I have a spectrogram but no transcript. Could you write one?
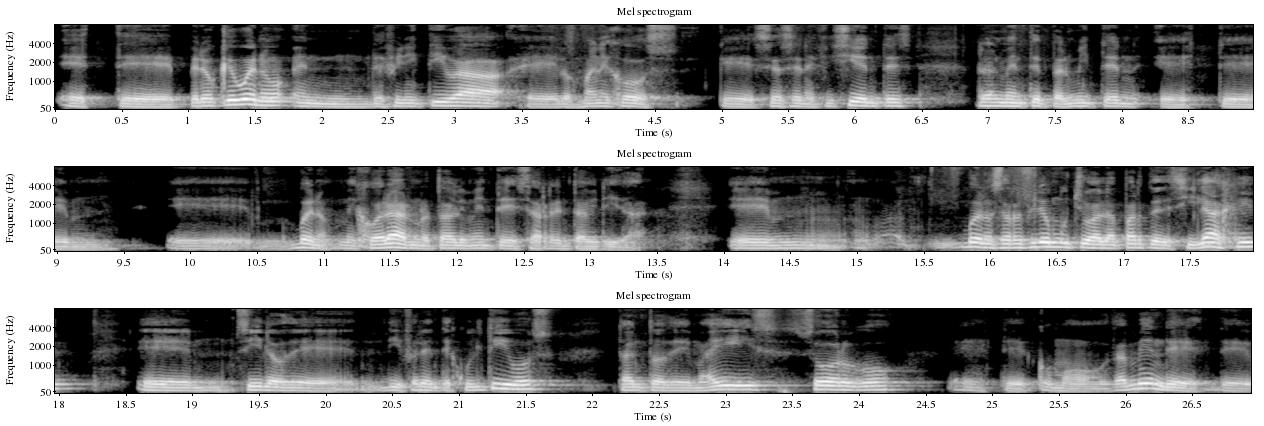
este, pero que bueno, en definitiva, los manejos que se hacen eficientes realmente permiten este, eh, bueno, mejorar notablemente esa rentabilidad. Eh, bueno, se refirió mucho a la parte de silaje, eh, silos de diferentes cultivos, tanto de maíz, sorgo, este, como también de,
